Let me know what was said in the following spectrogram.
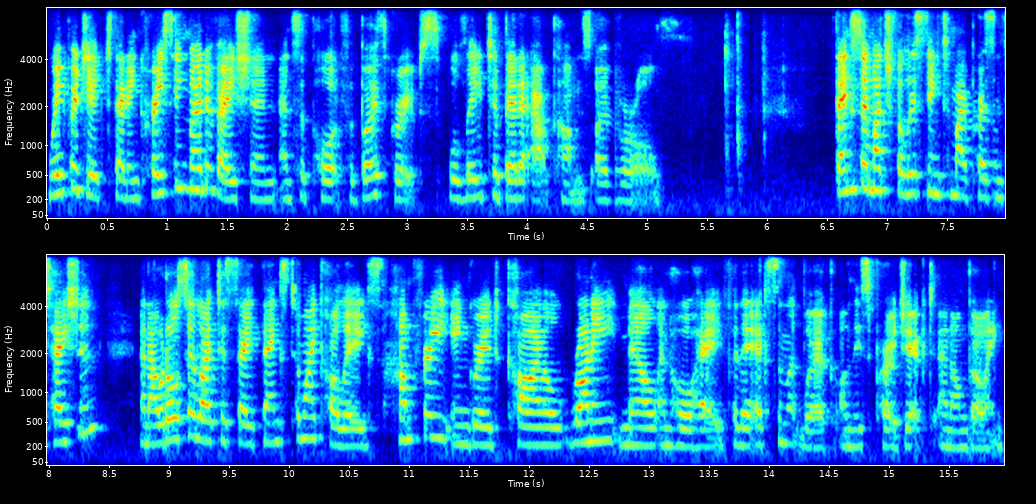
We predict that increasing motivation and support for both groups will lead to better outcomes overall. Thanks so much for listening to my presentation. And I would also like to say thanks to my colleagues, Humphrey, Ingrid, Kyle, Ronnie, Mel and Jorge for their excellent work on this project and ongoing.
